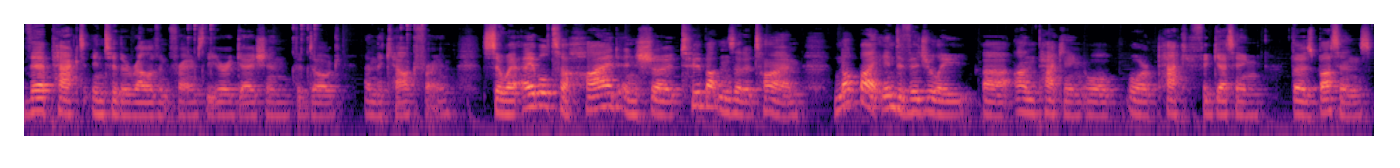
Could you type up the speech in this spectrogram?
they're packed into the relevant frames, the irrigation, the dog, and the calc frame. So we're able to hide and show two buttons at a time, not by individually uh, unpacking or, or pack forgetting those buttons,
